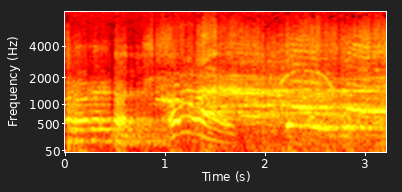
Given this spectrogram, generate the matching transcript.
All right.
